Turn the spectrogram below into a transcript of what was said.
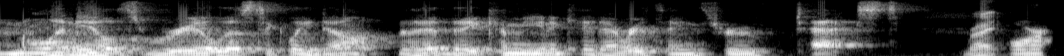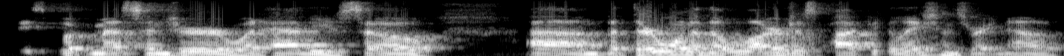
Millennials realistically don't. They, they, communicate everything through text right. or facebook messenger or what have you. So um, but they're one of the largest populations right now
